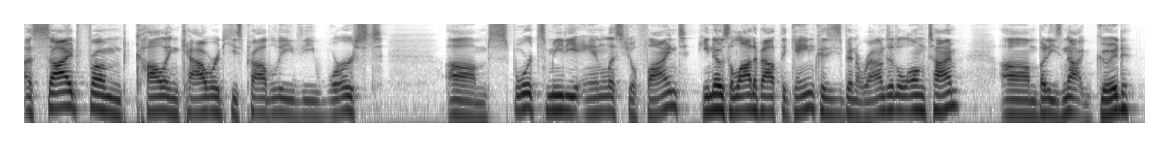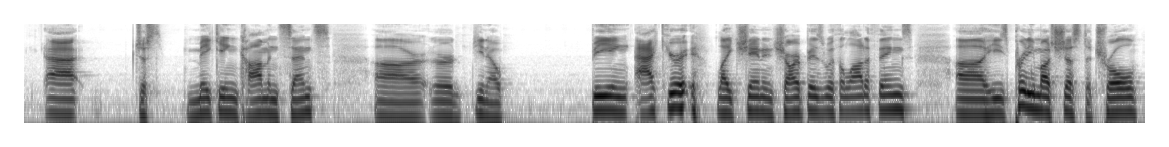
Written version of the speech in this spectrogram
aside from Colin Cowherd, he's probably the worst um, sports media analyst you'll find. He knows a lot about the game because he's been around it a long time, um, but he's not good at just making common sense uh, or, you know, being accurate like Shannon Sharpe is with a lot of things. Uh, he's pretty much just a troll.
